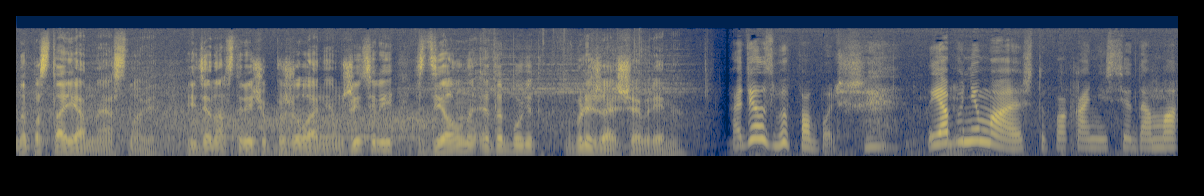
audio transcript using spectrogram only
на постоянной основе. Идя навстречу пожеланиям жителей, сделано это будет в ближайшее время. Хотелось бы побольше. Я понимаю, что пока не все дома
